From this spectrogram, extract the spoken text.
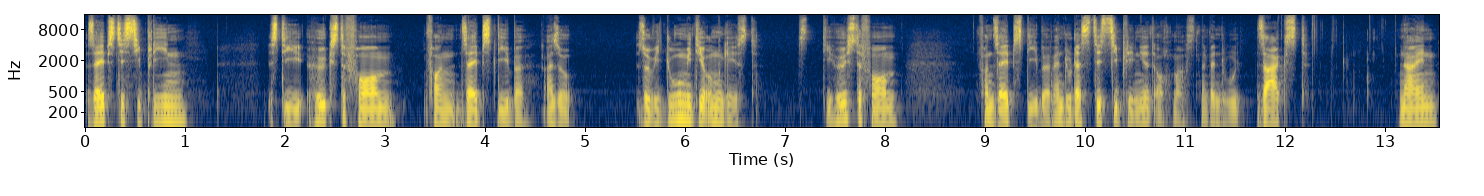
Selbstdisziplin ist die höchste Form von Selbstliebe. Also, so wie du mit dir umgehst, ist die höchste Form von Selbstliebe, wenn du das diszipliniert auch machst. Ne? Wenn du sagst, nein,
